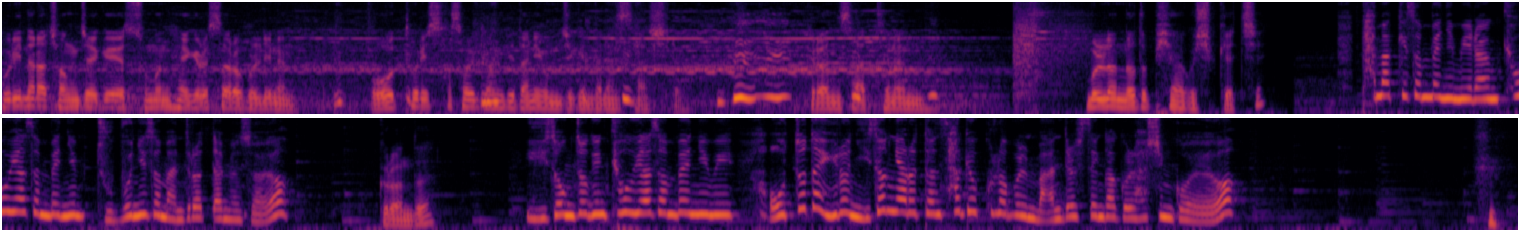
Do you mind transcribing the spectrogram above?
우리나라 정재계의 숨은 해결사로 불리는 오토리 사설 경비단이 움직인다는 사실을. 그런 사태는 물론 너도 피하고 싶겠지? 타마키 선배님이랑 쿄야 선배님 두 분이서 만들었다면서요? 그런데 이성적인 쿄야 선배님이 어쩌다 이런 이상야릇한 사교 클럽을 만들 생각을 하신 거예요?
